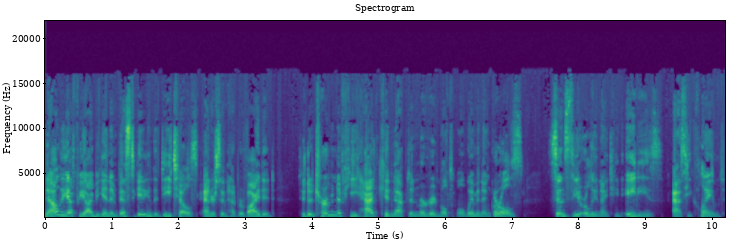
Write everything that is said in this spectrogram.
Now the FBI began investigating the details Anderson had provided to determine if he had kidnapped and murdered multiple women and girls since the early 1980s, as he claimed.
